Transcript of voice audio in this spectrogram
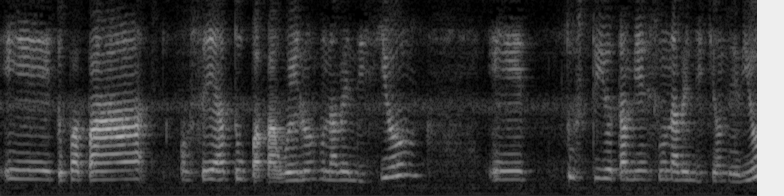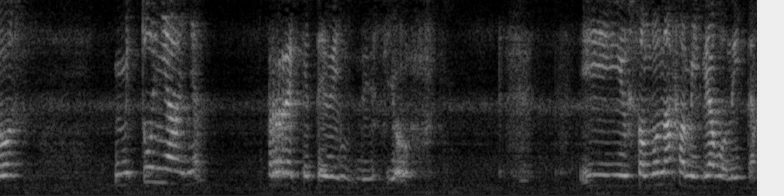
eh, tu papá, o sea, tu papá abuelo es una bendición, eh, tus tíos también son una bendición de Dios, mi tu ñaña, requete bendición, y somos una familia bonita.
